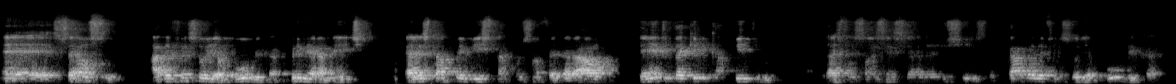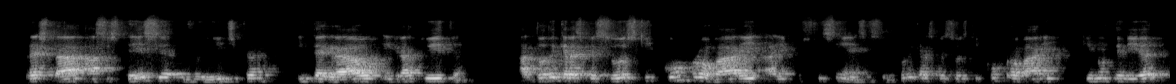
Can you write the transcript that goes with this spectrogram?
É, Celso, a Defensoria Pública, primeiramente, ela está prevista na Constituição Federal dentro daquele capítulo das funções essenciais da Justiça. Cabe à Defensoria Pública prestar assistência jurídica integral e gratuita a todas aquelas pessoas que comprovarem a hipossuficiência, seja, todas aquelas pessoas que comprovarem que não teria,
